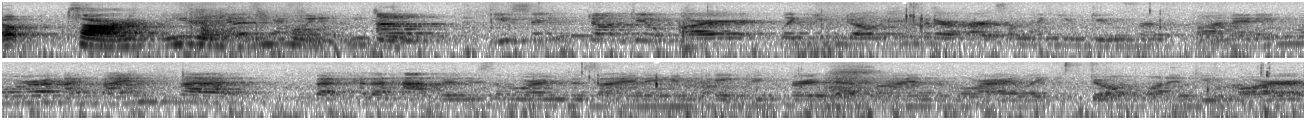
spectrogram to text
Oh, sorry. You go ahead. You point. You do Um, it. you said you don't do art, like you don't consider art something you do for fun anymore. I find that that kind of happens the more I'm designing and painting for a deadline, the more I like don't want to do art.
